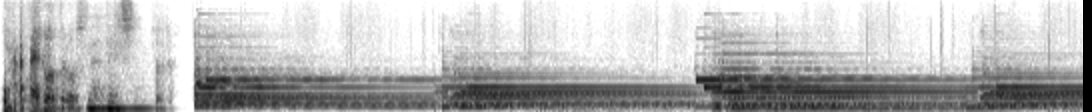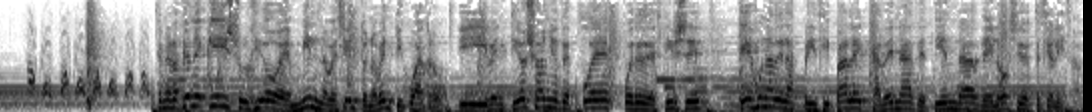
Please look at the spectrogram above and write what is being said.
Un placer. Nosotros. Generación X surgió en 1994 y 28 años después puede decirse que es una de las principales cadenas de tiendas del ocio especializado.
